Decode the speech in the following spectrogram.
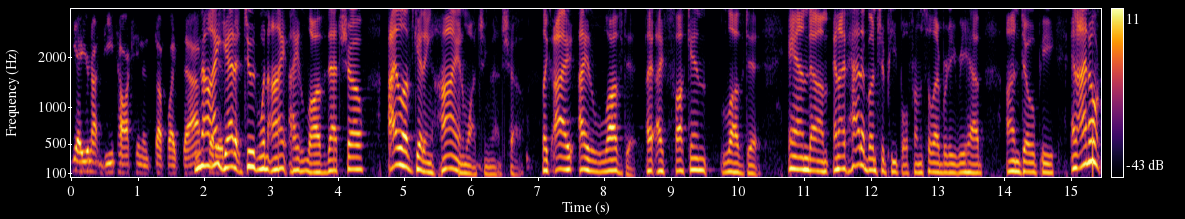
yeah, you're not detoxing and stuff like that. No, I get it, dude. When I I love that show. I loved getting high and watching that show. Like I I loved it. I, I fucking loved it. And um and I've had a bunch of people from Celebrity Rehab on Dopey, and I don't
